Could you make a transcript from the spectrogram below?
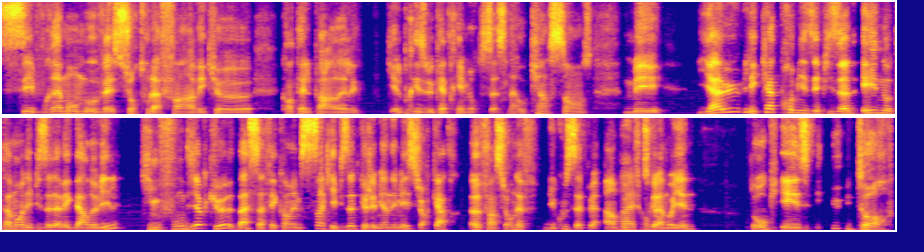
c'est vraiment mauvais, surtout la fin avec euh, quand elle parle, elle, brise le quatrième mur, tout ça, ça n'a aucun sens. Mais il y a eu les quatre premiers épisodes, et notamment l'épisode avec Daredevil, qui me font dire que bah, ça fait quand même cinq épisodes que j'ai bien aimé sur quatre. Euh, enfin, sur neuf. Du coup, ça fait un peu plus que la moyenne. Donc, et Thor,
